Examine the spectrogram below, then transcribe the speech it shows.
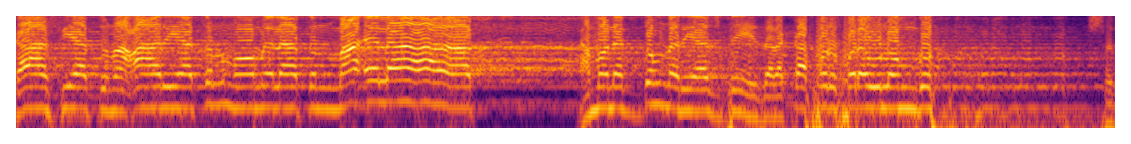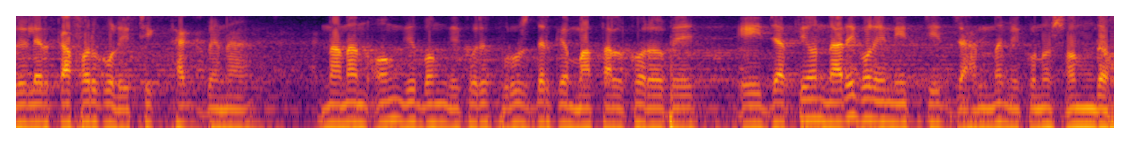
কাসিয়াতুন, আরিয়াতুন, মুমিলাতুন মাইলাত এমন একদল নারী আসবে যারা কাপড় পরা উলঙ্গ। শরীরের কাপড়গুলি ঠিক থাকবে না। নানান অঙ্গে বঙ্গে করে পুরুষদেরকে মাতাল করবে। এই জাতীয় নারীগুলি নিশ্চিত জাহান্নামে কোনো সন্দেহ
